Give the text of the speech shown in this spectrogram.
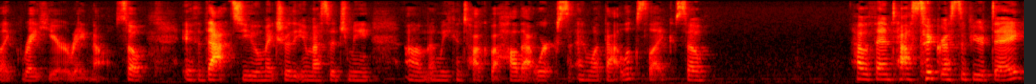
like right here right now. So if that's you make sure that you message me um, and we can talk about how that works and what that looks like. So have a fantastic rest of your day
